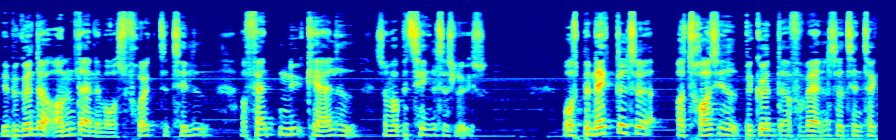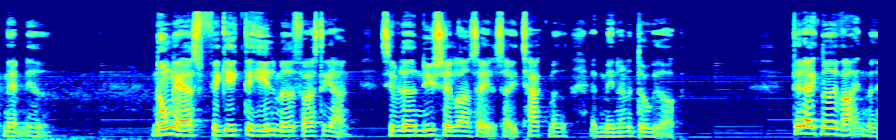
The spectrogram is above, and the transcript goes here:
Vi begyndte at omdanne vores frygt til tillid og fandt en ny kærlighed, som var betingelsesløs. Vores benægtelse og trodsighed begyndte at forvandle sig til en taknemmelighed. Nogle af os fik ikke det hele med første gang, så vi lavede nye selvrensagelser i takt med, at minderne dukkede op. Det er der ikke noget i vejen med.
